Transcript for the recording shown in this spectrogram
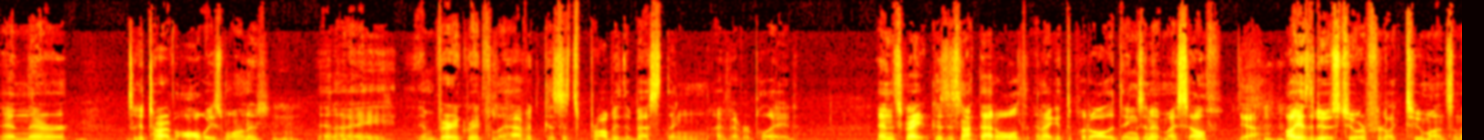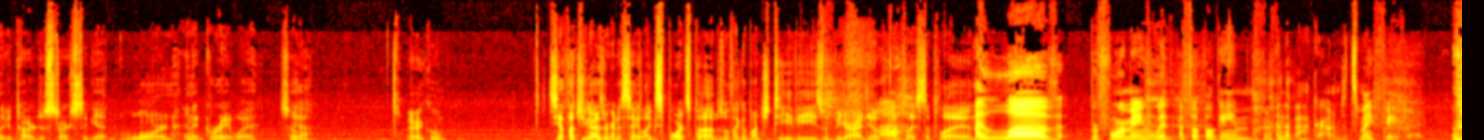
and they're it's a guitar I've always wanted, and I am very grateful to have it because it's probably the best thing I've ever played. And it's great because it's not that old, and I get to put all the dings in it myself. Yeah. All you have to do is tour for like two months, and the guitar just starts to get worn in a great way. So Yeah. Very cool. See, I thought you guys were going to say like sports pubs with like a bunch of TVs would be your ideal kind of place to play. And I love performing with a football game in the background. It's my favorite.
